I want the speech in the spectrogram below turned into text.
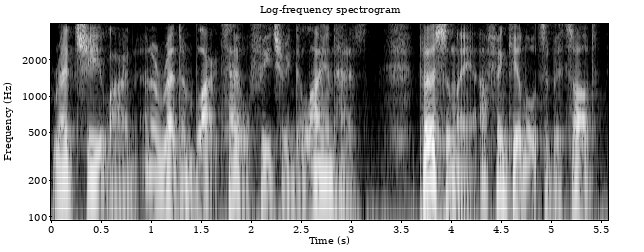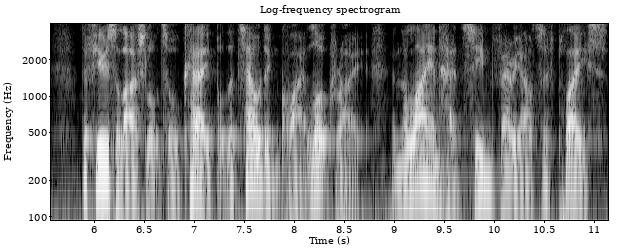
red cheat line, and a red and black tail featuring a lion head. Personally, I think it looked a bit odd. The fuselage looked okay, but the tail didn't quite look right, and the lion head seemed very out of place,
